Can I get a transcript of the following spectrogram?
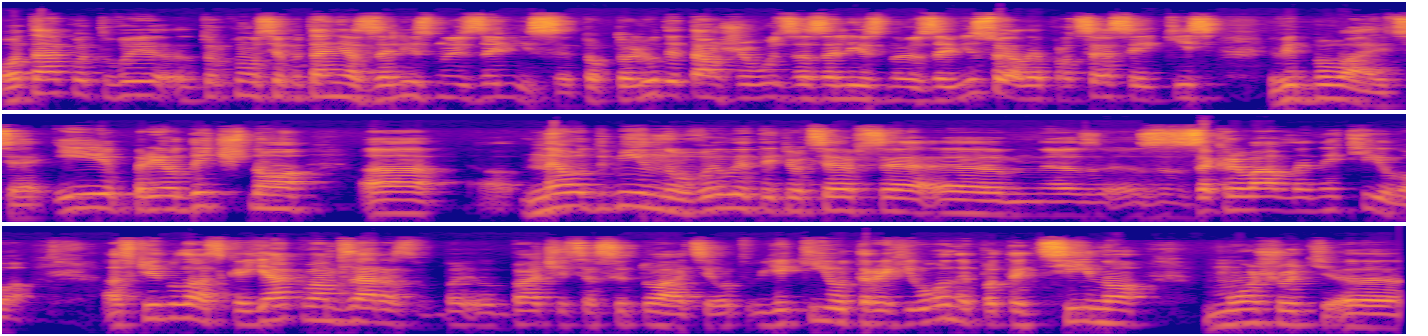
Отак, от ви торкнулися питання залізної завіси. Тобто люди там живуть за залізною завісою, але процеси якісь відбуваються, і періодично. Е, Неодмінно вилетить оце все е, закривавлене тіло. А скажіть, будь ласка, як вам зараз бачиться ситуація? От які от регіони потенційно можуть е,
